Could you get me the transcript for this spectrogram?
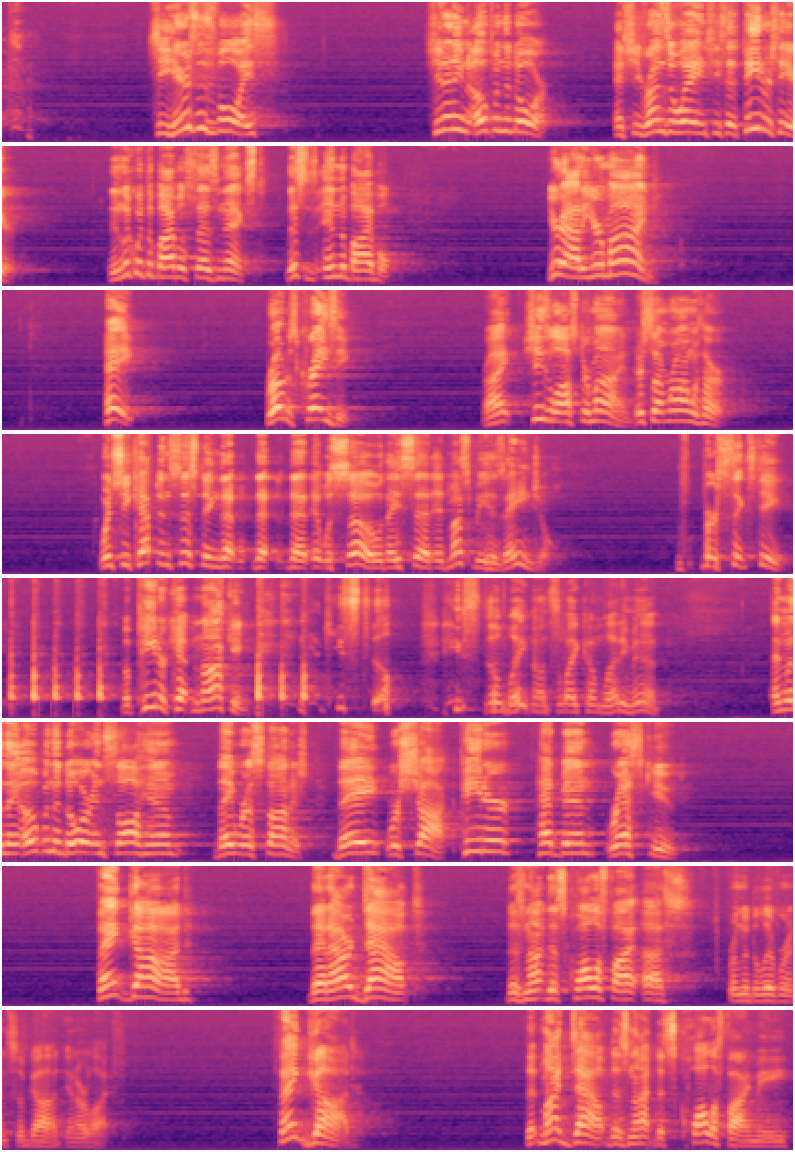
She hears his voice. She doesn't even open the door. And she runs away and she says, Peter's here. And look what the Bible says next. This is in the Bible. You're out of your mind. Hey, Rhoda's crazy right? She's lost her mind. There's something wrong with her. When she kept insisting that, that, that it was so, they said, It must be his angel. Verse 16. But Peter kept knocking. he's, still, he's still waiting on somebody come let him in. And when they opened the door and saw him, they were astonished. They were shocked. Peter had been rescued. Thank God that our doubt does not disqualify us from the deliverance of God in our life. Thank God that my doubt does not disqualify me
